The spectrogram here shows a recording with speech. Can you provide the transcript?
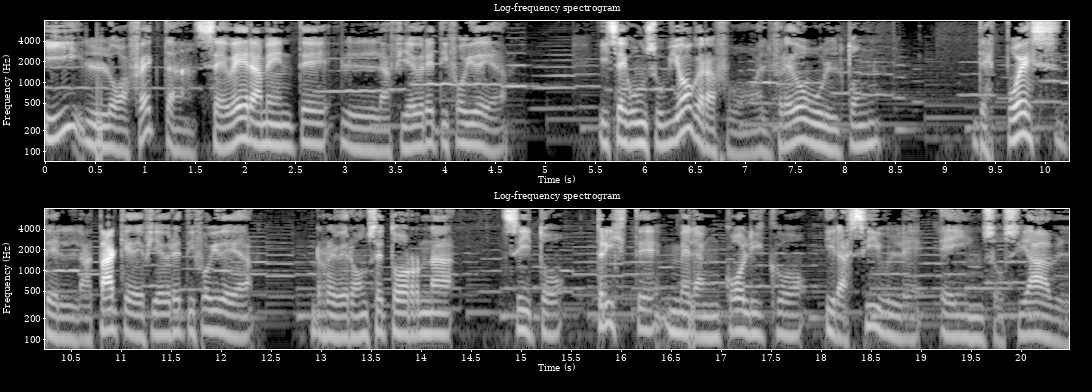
y lo afecta severamente la fiebre tifoidea y según su biógrafo, Alfredo Bulton, después del ataque de fiebre tifoidea, Reverón se torna, cito, triste, melancólico, irascible e insociable.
